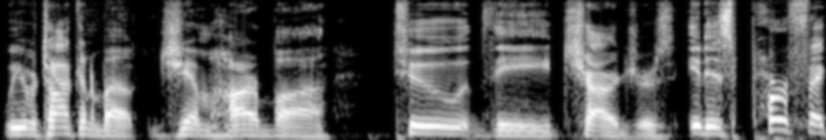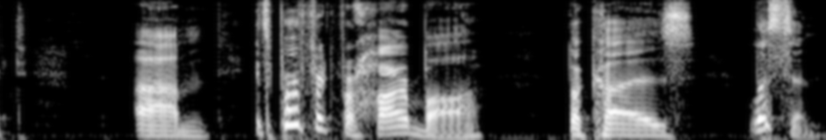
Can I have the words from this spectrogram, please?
we were talking about Jim Harbaugh to the Chargers. It is perfect. Um, it's perfect for Harbaugh because, listen,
